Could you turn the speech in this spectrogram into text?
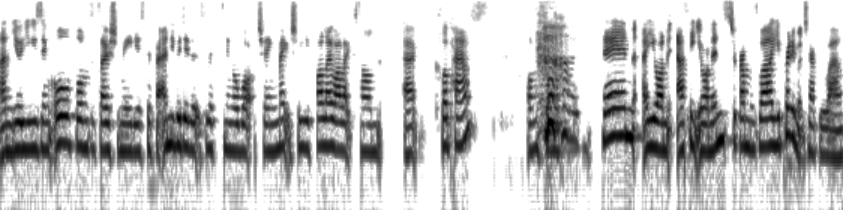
and you're using all forms of social media. So for anybody that's listening or watching, make sure you follow Alex on uh, Clubhouse. Obviously, LinkedIn. Are you on? I think you're on Instagram as well. You're pretty much everywhere,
